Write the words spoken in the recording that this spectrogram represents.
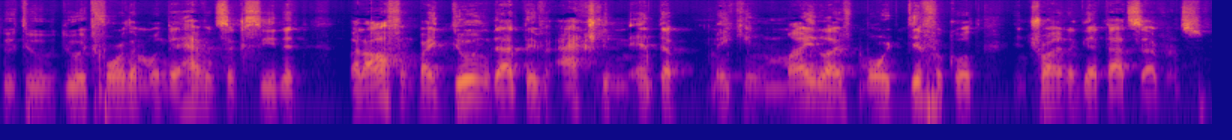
to, to do it for them when they haven't succeeded. But often by doing that, they've actually end up making my life more difficult in trying to get that severance.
